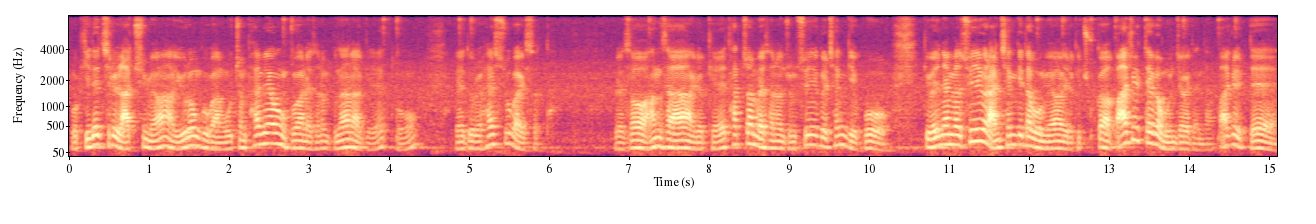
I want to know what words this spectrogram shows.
뭐 기대치를 낮추면 이런 구간 5,800원 구간에서는 무난하게 또 매도를 할 수가 있었다. 그래서 항상 이렇게 타점에서는 좀 수익을 챙기고 왜냐면 수익을 안 챙기다 보면 이렇게 주가가 빠질 때가 문제가 된다. 빠질 때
